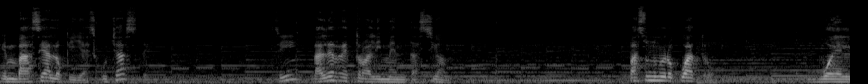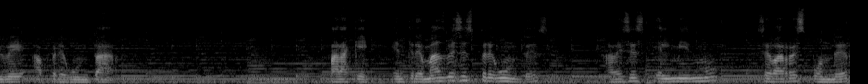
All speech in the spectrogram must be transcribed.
en base a lo que ya escuchaste. ¿Sí? Dale retroalimentación. Paso número 4. Vuelve a preguntar. Para que entre más veces preguntes, a veces él mismo se va a responder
